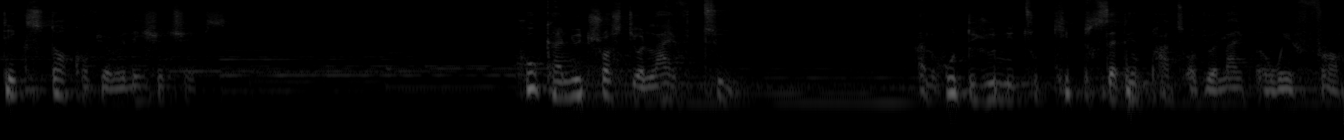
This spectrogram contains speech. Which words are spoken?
Take stock of your relationships. Who can you trust your life to? And who do you need to keep certain parts of your life away from?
